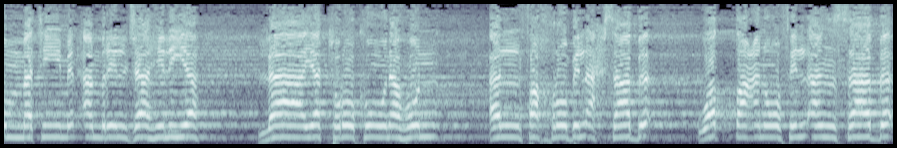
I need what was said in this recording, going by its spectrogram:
أمتي من أمر الجاهلية لا يتركونهن الفخر بالأحساب والطعن في الأنساب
